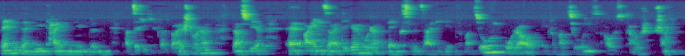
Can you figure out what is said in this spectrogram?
wenn denn die Teilnehmenden tatsächlich etwas beisteuern, dass wir äh, einseitige oder wechselseitige Informationen oder auch Informationsaustausch schaffen.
